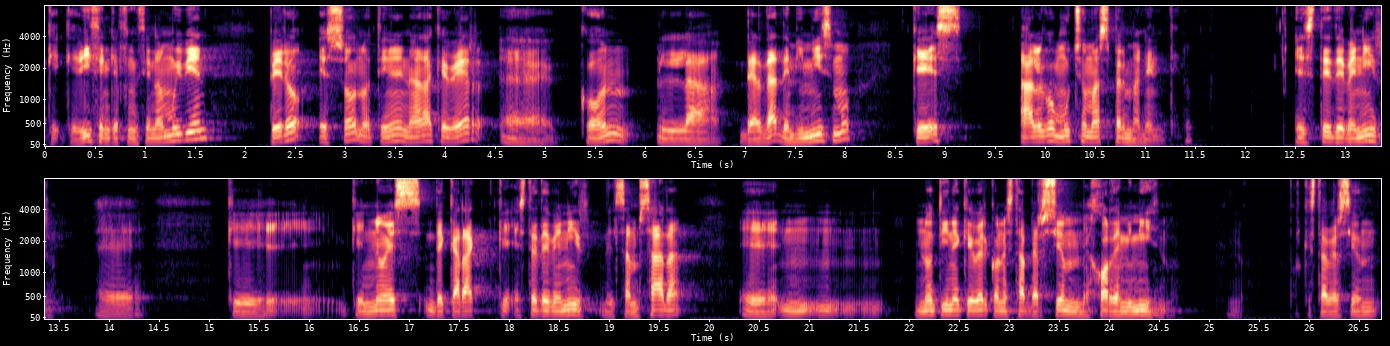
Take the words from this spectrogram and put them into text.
que dicen que funcionan muy bien, pero eso no tiene nada que ver eh, con la verdad de mí mismo, que es algo mucho más permanente. Este devenir, eh, que, no es de carácter, este devenir del samsara, eh, no tiene que ver con esta versión mejor de mí mismo, porque esta versión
